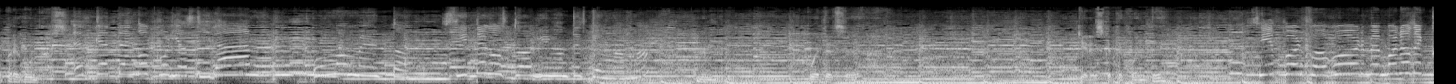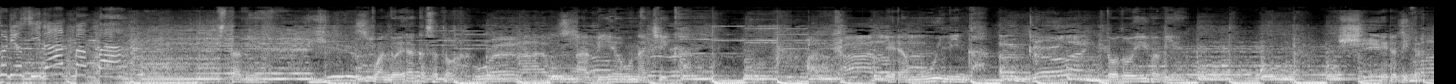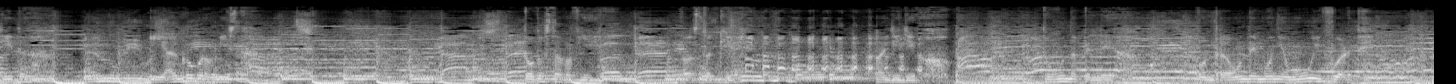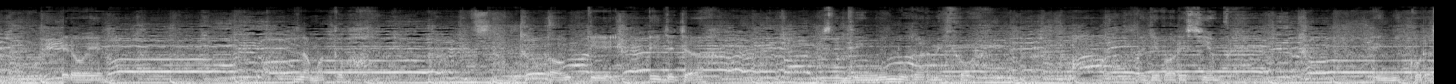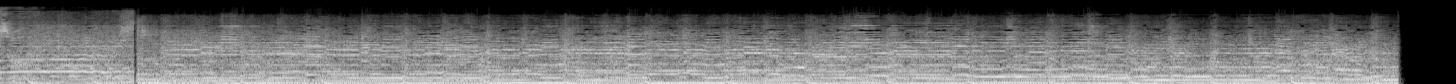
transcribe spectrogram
qué preguntas? Es que tengo curiosidad. Un momento. ¿Sí te gustó alguien antes que mamá? Mm, puede ser. ¿Quieres que te cuente? Sí, por favor. Me muero de curiosidad, papá. Está bien. Cuando era cazador, había una chica. Era muy linda. Todo iba bien. Era divertida y algo bromista. Todo estaba bien. Hasta que alguien llegó. Tuvo una pelea contra un demonio muy fuerte. Pero él la mató. Aunque ella ya esté en un lugar mejor. La llevaré siempre.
